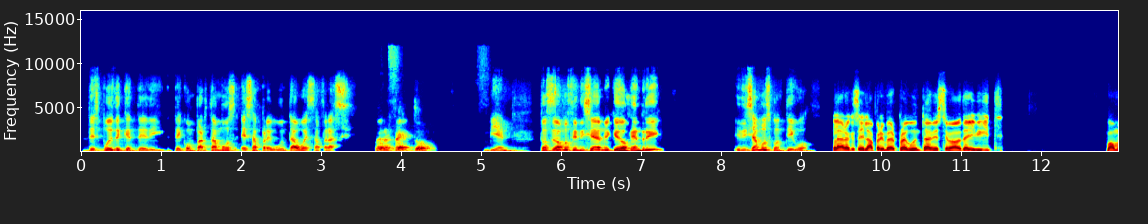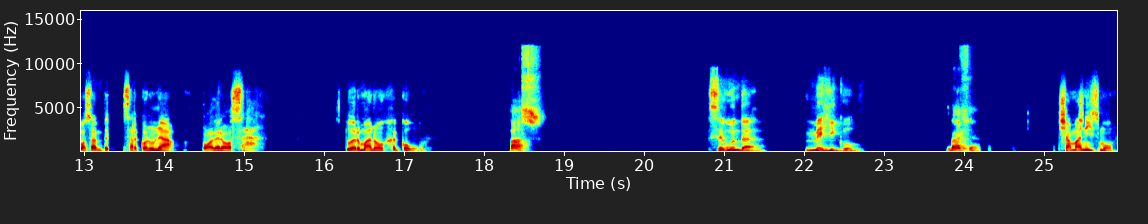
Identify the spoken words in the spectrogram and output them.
después de que te, te compartamos esa pregunta o esa frase. Perfecto. Bien, entonces vamos a iniciar, mi querido Henry, iniciamos contigo. Claro que sí, la primera pregunta, mi estimado David. Vamos a empezar con una poderosa. Tu hermano Jacobo. Paz. Segunda, México. Magia. Chamanismo.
